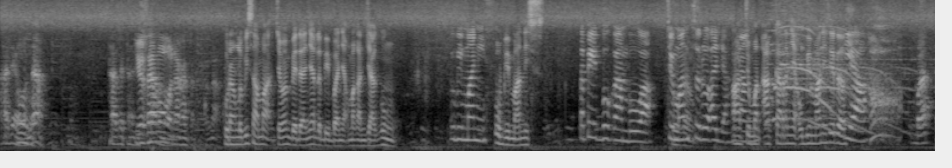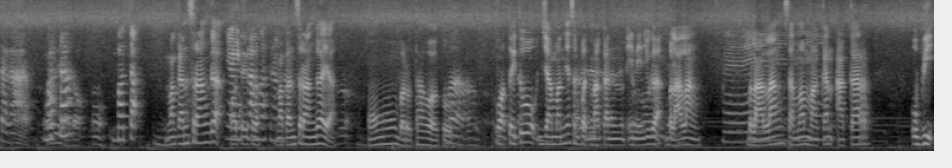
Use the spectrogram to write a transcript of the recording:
あれをな食べたり野菜もしたなかったからな Kurang lebih sama, cuman bedanya lebih banyak makan jagung, ubi manis ubi manis. tapi bukan buah cuman Bukan. seru aja Ah, yang- cuman akarnya ubi manis itu. iya バッタがおるやろうん bata Makan serangga Ya, ya, waktu itu. serangga, serangga. Makan serangga ya? Oh, baru tahu aku. まあ Waktu itu zamannya sempat makan ini juga belalang. Eh, Belalang sama makan akar ubi.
